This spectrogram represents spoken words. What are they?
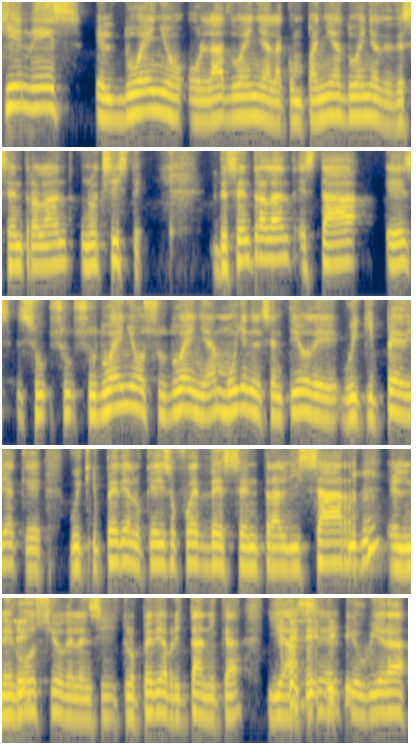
quién es el dueño o la dueña, la compañía dueña de Decentraland, no existe. Decentraland está es su, su, dueño o su dueña, muy en el sentido de Wikipedia, que Wikipedia lo que hizo fue descentralizar el negocio de la enciclopedia británica y hacer que hubiera,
